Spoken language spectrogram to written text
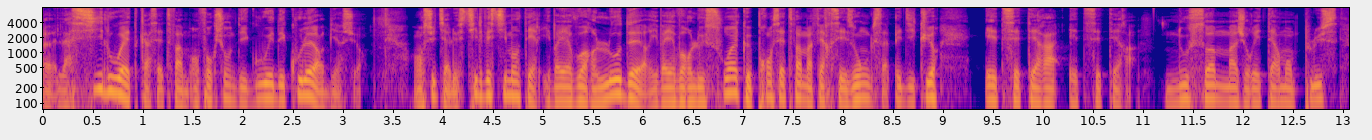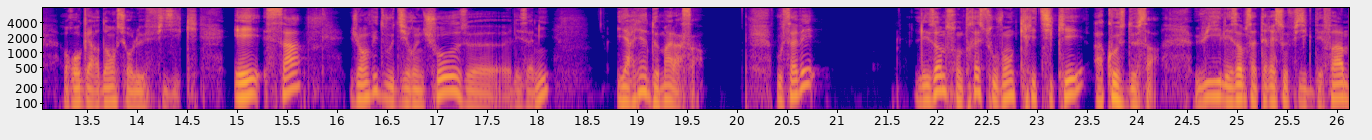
euh, la silhouette qu'a cette femme en fonction des goûts et des couleurs bien sûr. Ensuite il y a le style vestimentaire, il va y avoir l'odeur, il va y avoir le soin que prend cette femme à faire ses ongles, sa pédicure, etc. etc nous sommes majoritairement plus regardants sur le physique. Et ça, j'ai envie de vous dire une chose, euh, les amis, il n'y a rien de mal à ça. Vous savez, les hommes sont très souvent critiqués à cause de ça. Oui, les hommes s'intéressent au physique des femmes.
